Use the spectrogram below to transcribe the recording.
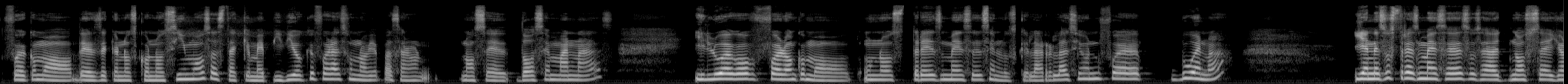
fue como desde que nos conocimos hasta que me pidió que fuera su novia pasaron, no sé, dos semanas. Y luego fueron como unos tres meses en los que la relación fue buena. Y en esos tres meses, o sea, no sé, yo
